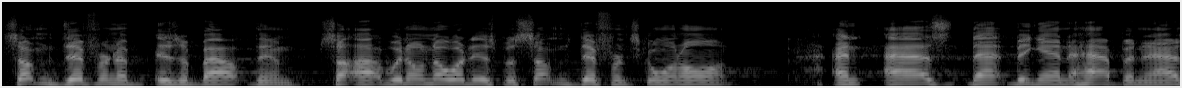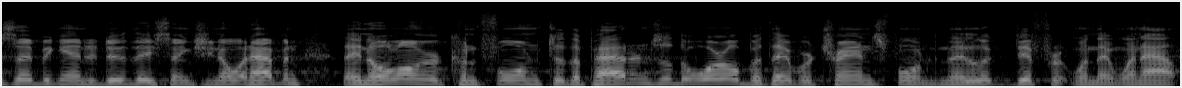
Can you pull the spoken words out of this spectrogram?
Something different is about them. So, uh, we don't know what it is, but something different's going on. And as that began to happen, and as they began to do these things, you know what happened? They no longer conformed to the patterns of the world, but they were transformed and they looked different when they went out.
